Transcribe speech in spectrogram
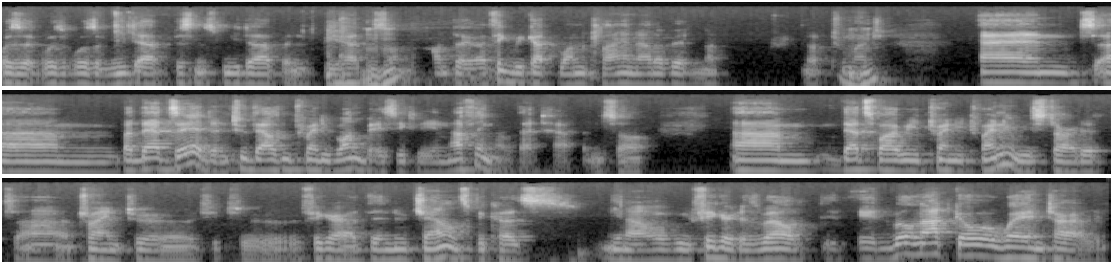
was a was was a meetup, business meetup, and we had mm-hmm. some contact. I think we got one client out of it, not not too mm-hmm. much and um, but that's it in 2021 basically nothing of that happened so um, that's why we 2020 we started uh, trying to, to, to figure out the new channels because you know we figured as well it, it will not go away entirely.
